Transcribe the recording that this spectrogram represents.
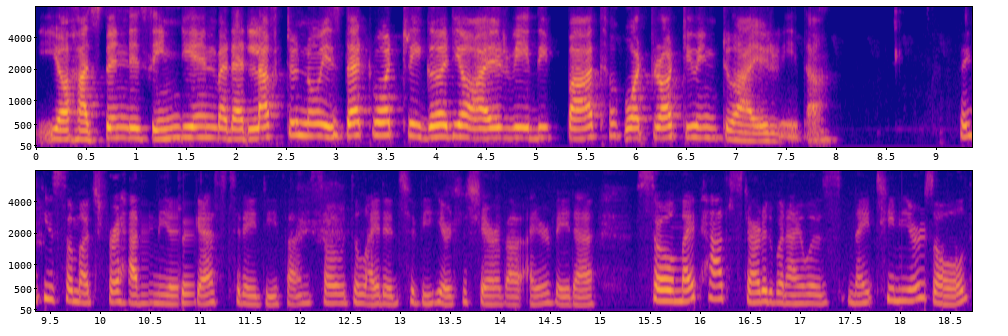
your husband is Indian, but I'd love to know is that what triggered your Ayurvedic path? What brought you into Ayurveda? Thank you so much for having me as a guest today, Deepa. I'm so delighted to be here to share about Ayurveda. So, my path started when I was 19 years old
